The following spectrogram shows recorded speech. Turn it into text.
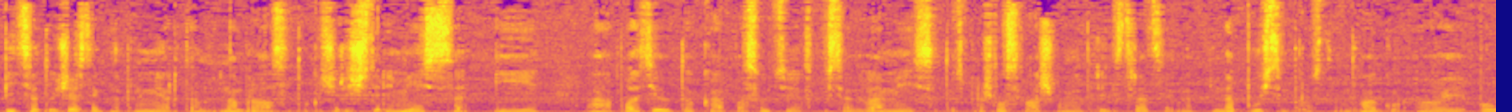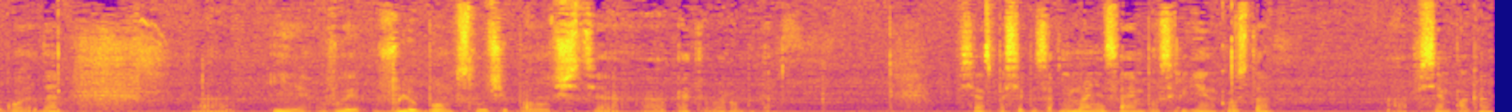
50 участник, например, там набрался только через 4 месяца и а, оплатил только, по сути, спустя 2 месяца. То есть прошло с вашего момента регистрации, допустим, просто 2 года, ой, полгода, да? А, и вы в любом случае получите а, этого робота. Всем спасибо за внимание. С вами был Сергей Инкоста. Всем пока.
